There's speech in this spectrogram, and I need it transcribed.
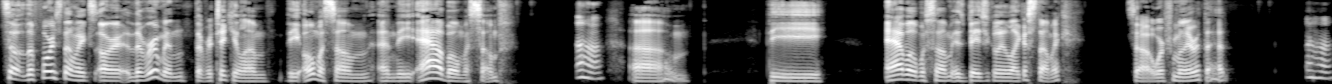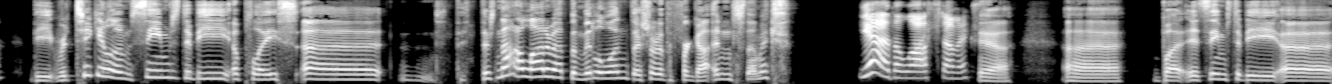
So the four stomachs are the rumen, the reticulum, the omasum, and the abomasum. Uh huh. Um, the abomasum is basically like a stomach, so we're familiar with that. Uh huh. The reticulum seems to be a place. Uh, th- there's not a lot about the middle ones. They're sort of the forgotten stomachs. Yeah, the lost stomachs. Yeah. Uh, but it seems to be, uh,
